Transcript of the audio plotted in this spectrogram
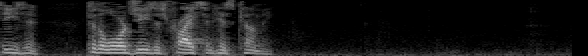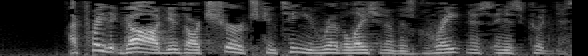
season to the Lord Jesus Christ and His coming? I pray that God gives our church continued revelation of His greatness and His goodness.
